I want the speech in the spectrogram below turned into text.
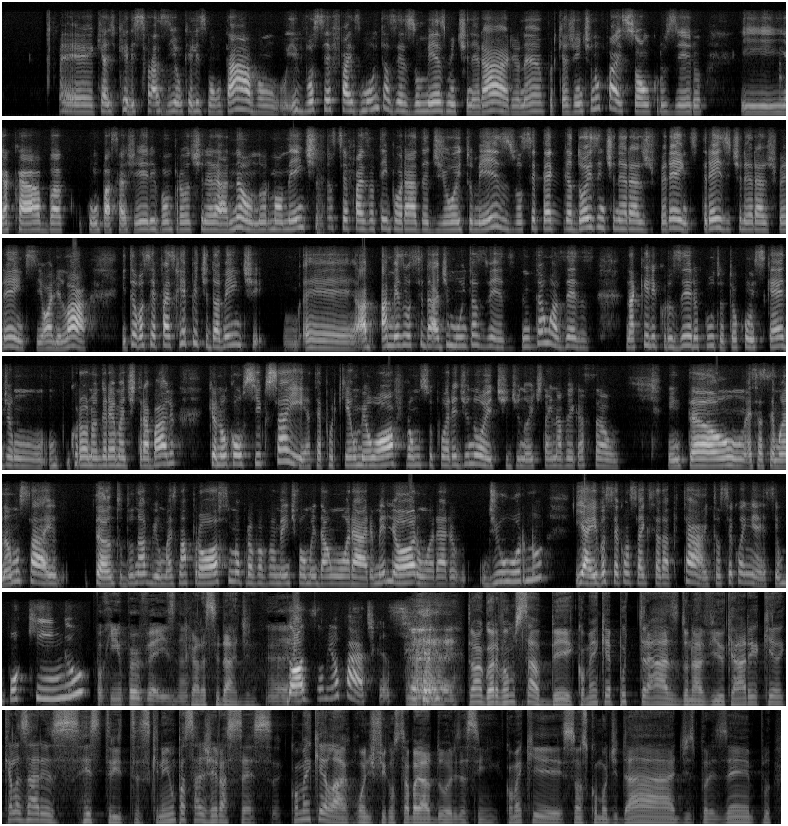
é, que, que, eles faziam, que eles montavam, e você faz muitas vezes o mesmo itinerário, né? Porque a gente não faz só um cruzeiro e acaba com o passageiro e vão para outro itinerário. Não, normalmente você faz a temporada de oito meses, você pega dois itinerários diferentes, três itinerários diferentes, e olhe lá. Então você faz repetidamente é, a, a, mesma cidade muitas vezes. Então, às vezes, naquele cruzeiro, puta, eu tô com um schedule, um, um, cronograma de trabalho que eu não consigo sair, até porque o meu off, vamos supor, é de noite, de noite está em navegação. Então, essa semana eu não saio tanto do navio, mas na próxima provavelmente vão me dar um horário melhor, um horário diurno, e aí você consegue se adaptar. Então você conhece um pouquinho. Um pouquinho por vez, né? Cada cidade, né? É. Doses homeopáticas. É. então agora vamos saber como é que é por trás do navio, que, área, que aquelas áreas restritas, que nenhum passageiro acessa. Como é que é lá onde ficam os trabalhadores, assim? Como é que são as comodidades, por exemplo?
